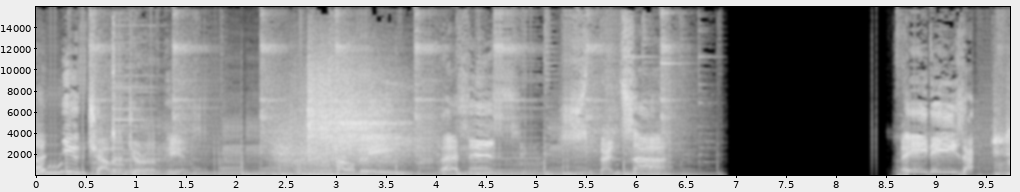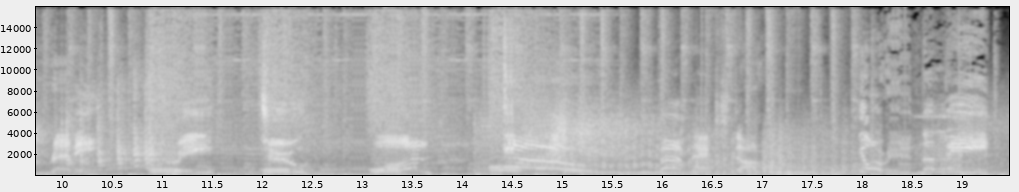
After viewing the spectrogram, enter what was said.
A new challenger appears. Toby versus Spencer. Ladies, ready. Three, two, one, go! Perfect start. You're in the lead.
